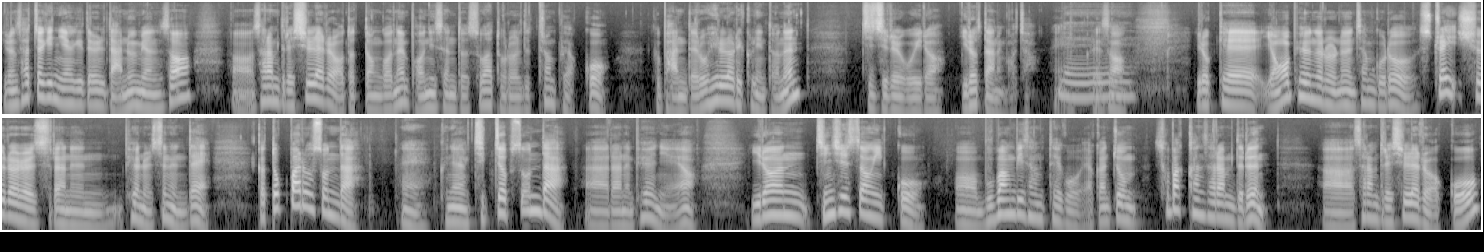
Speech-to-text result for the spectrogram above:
이런 사적인 이야기들을 나누면서 어, 사람들의 신뢰를 얻었던 거는 버니 샌더스와 도널드 트럼프였고 그 반대로 힐러리 클린턴은 지지를 오히려 잃었다는 거죠. 예, 네. 그래서 이렇게 영어 표현으로는 참고로 straight shooters라는 표현을 쓰는데 그러니까 똑바로 쏜다. 예, 그냥 직접 쏜다 라는 표현이에요. 이런 진실성 있고 어, 무방비 상태고 약간 좀 소박한 사람들은 아, 사람들의 신뢰를 얻고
